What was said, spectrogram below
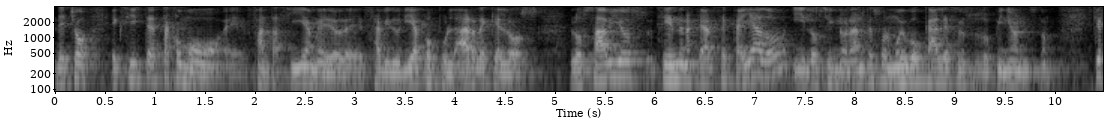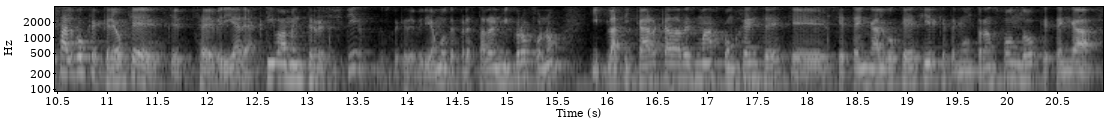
De hecho, existe esta como eh, fantasía medio de sabiduría popular de que los Los sabios tienden a quedarse callados y los ignorantes son muy vocales en sus opiniones, ¿no? Que es algo que creo que, se debería de activamente resistir, que deberíamos de prestar el micrófono y platicar cada vez más con gente que, tenga algo que decir, que tenga un trasfondo, que tenga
